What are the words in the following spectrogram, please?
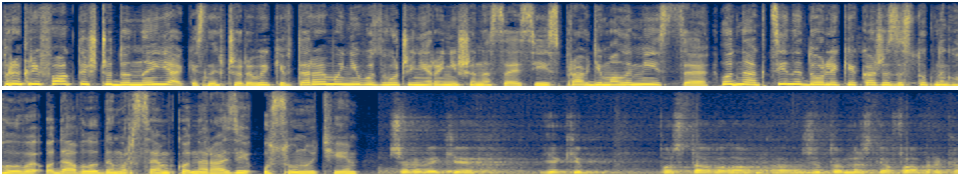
Прикрі факти щодо неякісних черевиків та ременів, озвучені раніше на сесії, справді мали місце. Однак ці недоліки, каже заступник голови ОДА Володимир Семко, наразі усунуті. Черевики, які поставила е, Житомирська фабрика,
